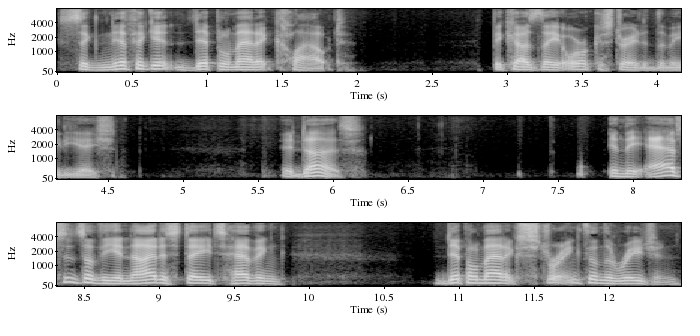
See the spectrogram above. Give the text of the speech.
significant diplomatic clout because they orchestrated the mediation. It does in the absence of the United States having diplomatic strength in the region,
